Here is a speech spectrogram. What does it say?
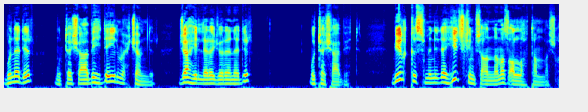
bu nedir? Muteşabih değil mühkemdir. Cahillere göre nedir? Muteşabihtir. Bir kısmını da hiç kimse anlamaz Allah'tan başka.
